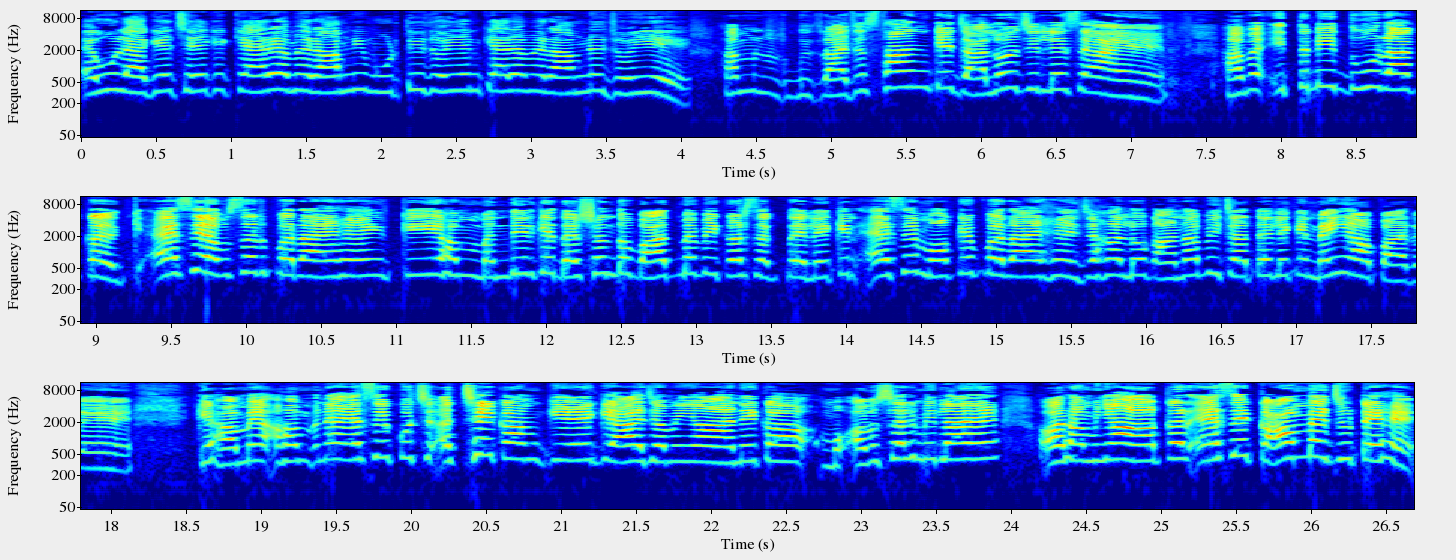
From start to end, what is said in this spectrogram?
એવું લાગે છે કે ક્યારે અમે રામની મૂર્તિ જોઈએ ને ક્યારે અમે રામને જોઈએ हम राजस्थान के जालोर जिले से आए हैं हमें इतनी दूर आकर ऐसे अवसर पर आए हैं कि हम मंदिर के दर्शन तो बाद में भी कर सकते हैं लेकिन ऐसे मौके पर आए हैं जहां लोग आना भी चाहते हैं लेकिन नहीं आ पा रहे हैं कि हमें, हमने ऐसे कुछ अच्छे काम किए हैं कि आज हमें यहाँ आने का अवसर मिला है और हम यहाँ आकर ऐसे काम में जुटे हैं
